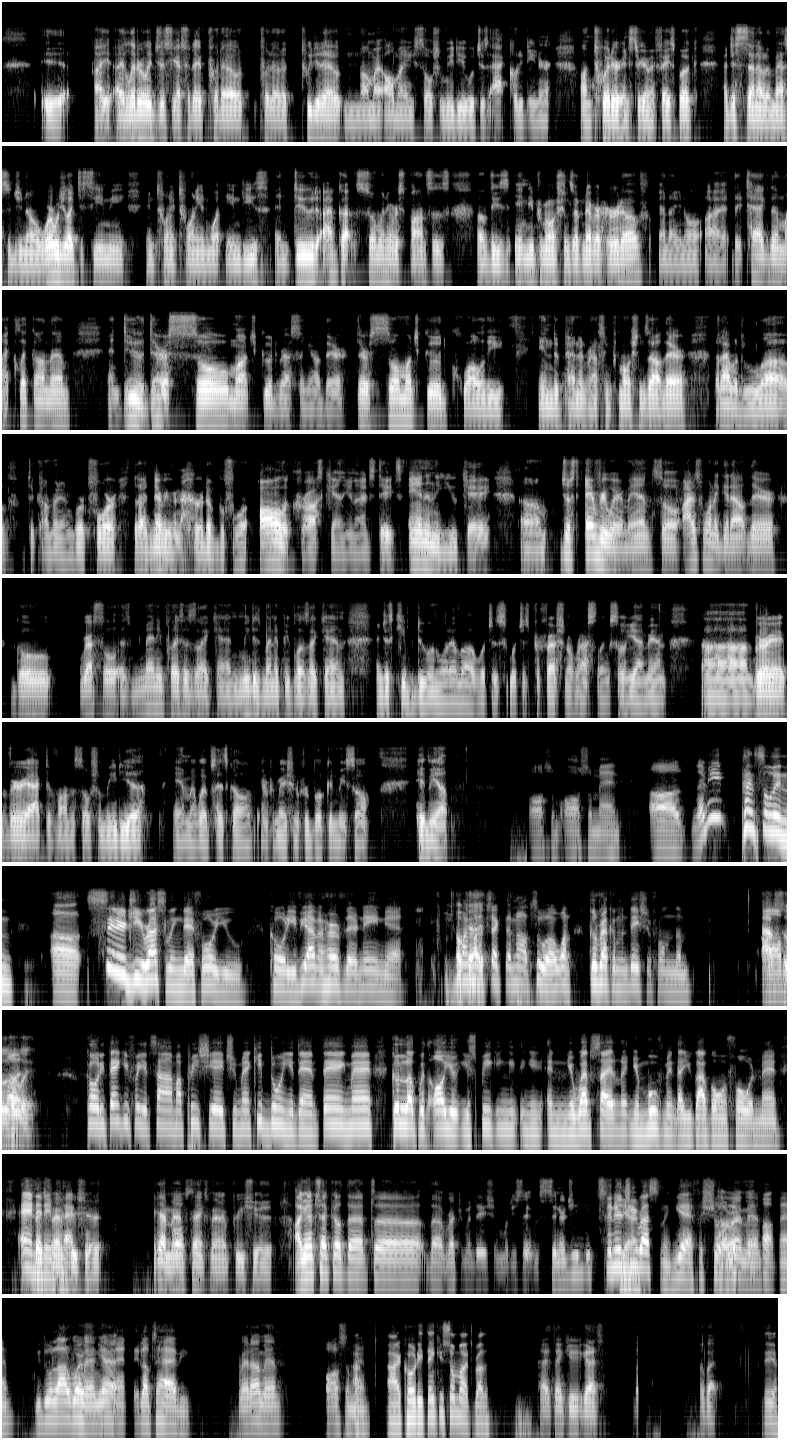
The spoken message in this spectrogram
I, I literally just yesterday put out put out a tweeted out and on my all my social media, which is at Cody Deaner on Twitter, Instagram, and Facebook. I just sent out a message, you know, where would you like to see me in 2020 and what indies? And dude, I've gotten so many responses of these indie promotions I've never heard of, and I you know I they tag them, I click on them, and dude, there is so much good wrestling out there. There's so much good quality independent wrestling promotions out there that I would love to come in and work for that I'd never even heard of before, all across Canada, United States, and in the UK, um, just everywhere, man. So I just want to get out there, go wrestle as many places as I can, meet as many people as I can, and just keep doing what I love, which is which is professional wrestling. So yeah, man, uh, very very active on the social media, and my website's got all information for booking me. So hit me up. Awesome, awesome, man. Uh, let me pencil in uh Synergy Wrestling there for you, Cody. If you haven't heard their name yet, you okay. might want to check them out too. I want good recommendation from them. Absolutely. Uh, Cody, thank you for your time. I appreciate you, man. Keep doing your damn thing, man. Good luck with all your, your speaking and your, and your website and your movement that you got going forward, man. And Thanks, an man. impact. Appreciate it. Yeah, man. Awesome. Thanks, man. I appreciate it. I'm gonna check out that uh that recommendation. What do you say? It was Synergy. Synergy yeah. Wrestling. Yeah, for sure. All right, man. Up, man. We do a lot of cool, work, man. Yeah, man. They love to have you. Right on, man. Awesome, man. All right, Cody. Thank you so much, brother. Hey, thank you, guys. Bye bye. See ya.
